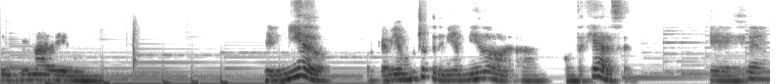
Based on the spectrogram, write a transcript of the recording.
el tema del, del miedo? Porque había muchos que tenían miedo a, contagiarse. Eh,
